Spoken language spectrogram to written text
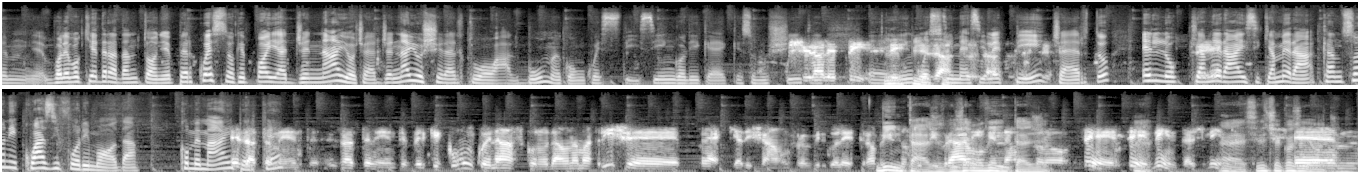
ehm, volevo chiedere ad Antonio, è per questo che poi a gennaio, cioè a gennaio uscirà il tuo album con questi singoli che, che sono usciti uscirà l'EP. eh, l'EP, in questi esatto, mesi, esatto, l'EP, certo, e lo Sì. chiamerai, si chiamerà Canzoni quasi fuori moda. Come mai? Perché? Esattamente, esattamente, perché comunque nascono da una matrice vecchia, diciamo, fra virgolette, no? Vintage, diciamo vintage. nascono- Sì, sì, Eh. vintage, vintage. Eh, si dice così. Ehm,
